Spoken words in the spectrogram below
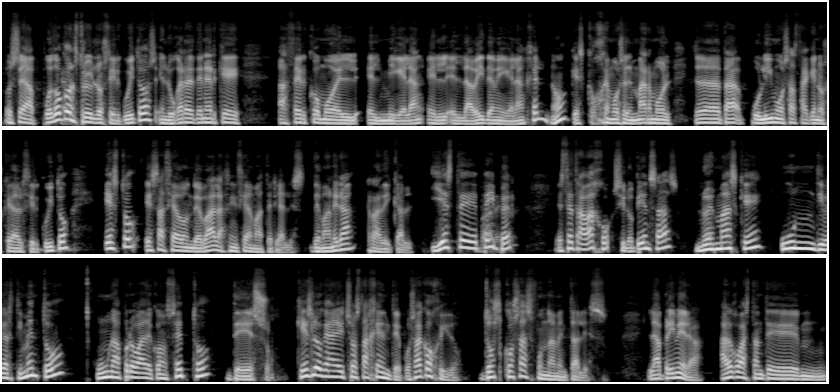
O sea, ¿puedo construir los circuitos en lugar de tener que hacer como el, el Miguel, el, el David de Miguel Ángel, ¿no? Que escogemos el mármol, pulimos hasta que nos queda el circuito. Esto es hacia donde va la ciencia de materiales, de manera radical. Y este paper, este trabajo, si lo piensas, no es más que un divertimento, una prueba de concepto de eso. ¿Qué es lo que ha hecho esta gente? Pues ha cogido dos cosas fundamentales. La primera, algo bastante mm,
